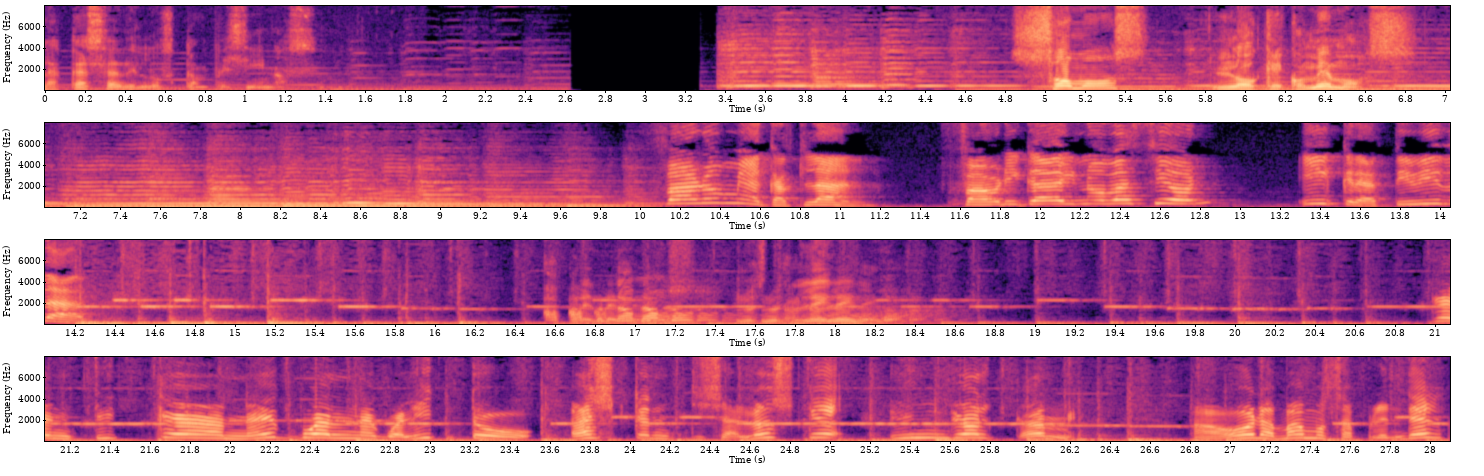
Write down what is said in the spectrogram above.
la casa de los campesinos. Somos lo que comemos. Faro Miacatlán. Fábrica de innovación y creatividad. Aprendamos nuestra lengua. Cantica negual nahualito, ashcantisaloske inyolcame. Ahora vamos a aprender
